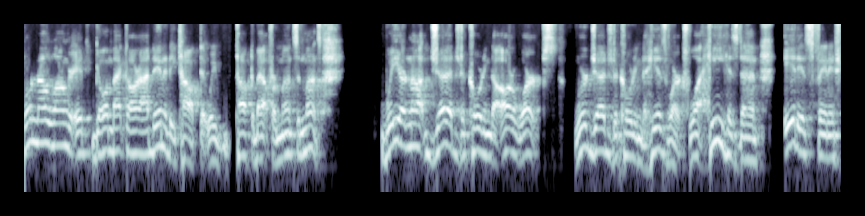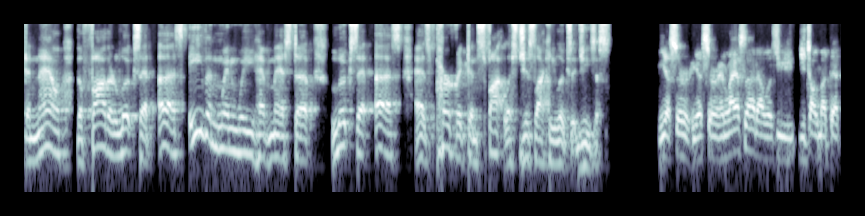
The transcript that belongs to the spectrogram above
we're no longer it's going back to our identity talk that we've talked about for months and months. We are not judged according to our works. We're judged according to his works, what he has done. It is finished. And now the Father looks at us, even when we have messed up, looks at us as perfect and spotless, just like he looks at Jesus. Yes, sir. Yes, sir. And last night I was you. You talking about that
